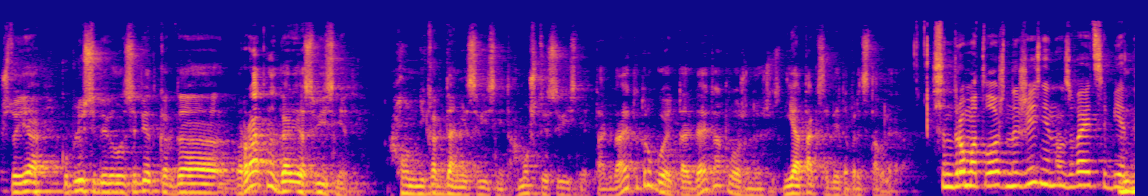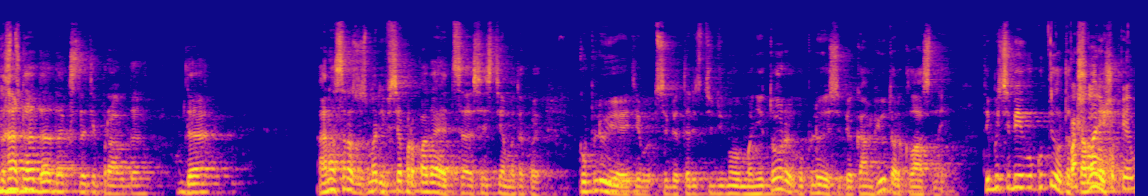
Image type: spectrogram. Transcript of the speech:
что я куплю себе велосипед, когда рак на горе свистнет, он никогда не свистнет, а может и свистнет, тогда это другое, тогда это отложенная жизнь. Я так себе это представляю. Синдром отложенной жизни называется бедность. Да, да, да, да, кстати, правда. Да. Она сразу, смотри, вся пропадает система такой. Куплю я эти вот себе 30-дюймовые мониторы, куплю я себе компьютер классный. Ты бы себе его купил, этот Пошел и товарищ. купил.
